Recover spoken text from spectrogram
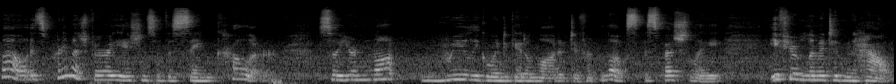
well, it's pretty much variations of the same color. So you're not really going to get a lot of different looks, especially if you're limited in how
